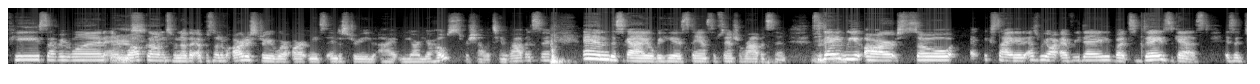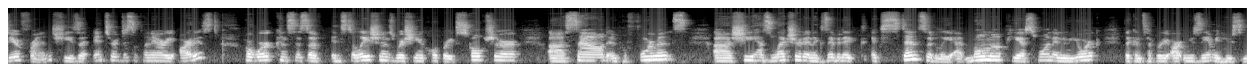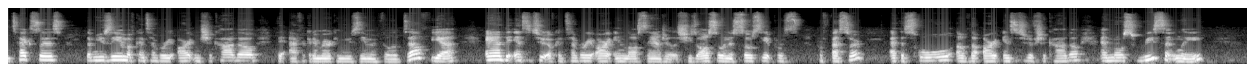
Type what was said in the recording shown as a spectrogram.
Peace, everyone, and Peace. welcome to another episode of Artistry, where art meets industry. I, we are your hosts, Rochelle Etienne Robinson, and this guy over here, Stan Substantial Robinson. Today, Mhm. we are so excited, as we are every day, but today's guest is a dear friend. She's an interdisciplinary artist. Her work consists of installations where she incorporates sculpture, uh, sound, and performance. Uh, she has lectured and exhibited extensively at MoMA, PS1 in New York, the Contemporary Art Museum in Houston, Texas, the Museum of Contemporary Art in Chicago, the African American Museum in Philadelphia, and the Institute of Contemporary Art in Los Angeles. She's also an associate pros- professor at the School of the Art Institute of Chicago, and most recently,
